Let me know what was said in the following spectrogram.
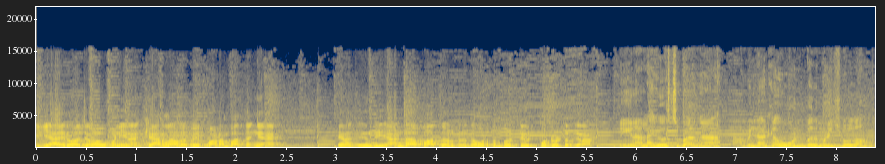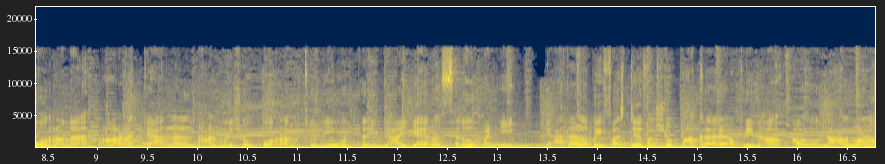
ஐயாயிரம் ரூபாய் செலவு பண்ணி நான் கேரளாவில் போய் படம் பார்த்தேங்க. எனக்கு வந்து ஏன்டா பார்த்தோன்றது ஒருத்தன் போய் ட்வீட் போட்டு விட்டுருக்கான் நீங்கள் நல்லா யோசிச்சு பாருங்க. தமிழ்நாட்டில் ஒன்பது மணி ஷோ தான் போடுறாங்க. ஆனால் கேரளாவில் நாலு மணி ஷோ போடுறாங்கன்னு சொல்லி ஒருத்தர் இங்கே ஐயாயிரம் ரூபாய் செலவு பண்ணி கேரளாவில் போய் ஃபஸ்ட் டே ஃபஸ்ட் ஷோ பார்க்குறாரு அப்படின்னா அவர் ஒரு நார்மலான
